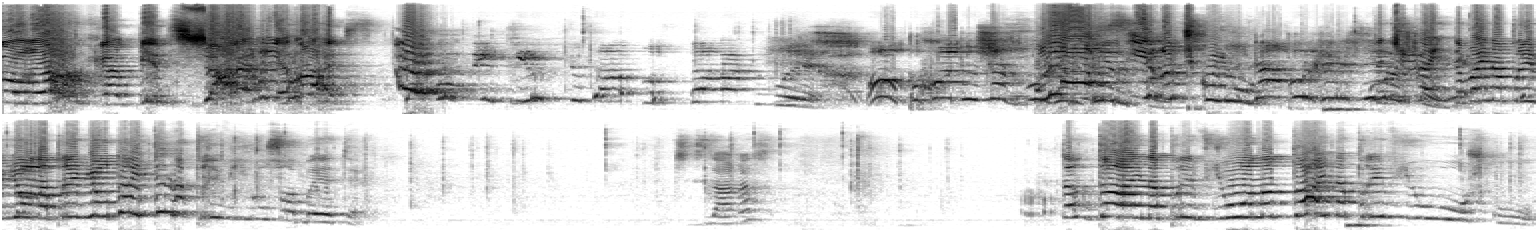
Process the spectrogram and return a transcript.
Коробка підшарилась. Поставили. О, походу, зараз бургер з зірочкою. зірочкою. Да, бургер з Та чекай, давай на прев'ю, на прев'ю, дайте на прев'ю зробити. Зараз. Та дай на прев'ю, ну дай на прев'юшку.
